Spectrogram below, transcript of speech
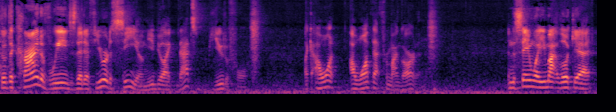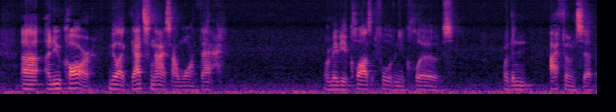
They're the kind of weeds that if you were to see them, you'd be like, that's beautiful. Like, I want, I want that for my garden. In the same way, you might look at uh, a new car and be like, that's nice, I want that. Or maybe a closet full of new clothes. Or the iPhone 7.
